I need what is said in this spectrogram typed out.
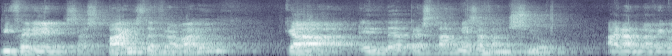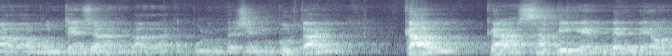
diferents espais de treball que hem de prestar més atenció. Ara amb l'arribada del bon temps i l'arribada d'aquest volum de gent important, cal que sapiguem ben bé on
